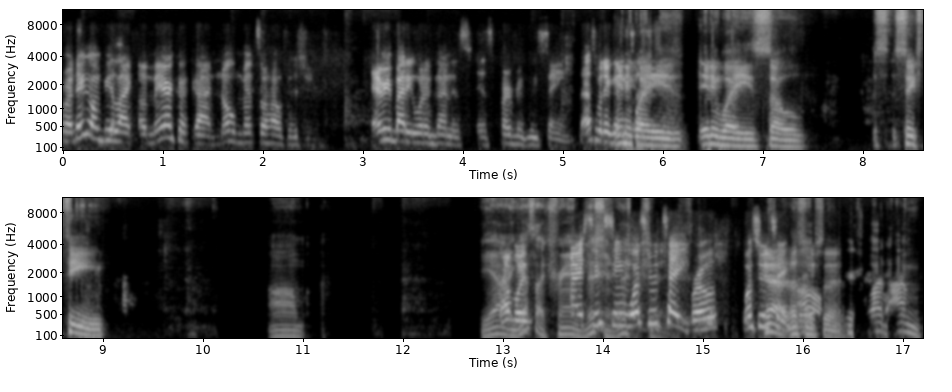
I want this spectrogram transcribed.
bro. They're gonna be like, America got no mental health issues. Everybody with a gun is, is perfectly sane. That's what they're gonna say. anyways, anyways, so sixteen. Um. Yeah, That I was- guess I All right, transitioned. 16, what's your take, bro? What's your Yeah, take? that's bro? what I'm saying. What? I'm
